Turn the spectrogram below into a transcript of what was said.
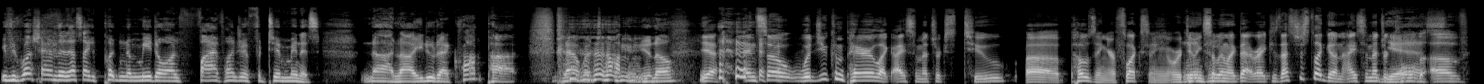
if you rush out of there, that's like putting the meat on 500 for 10 minutes. Nah, nah. You do that crock pot. Now we're talking. You know. Yeah. And so would you compare like isometrics to uh posing or flexing or doing something like that, right? Because that's just like an isometric Mm-hmm. Yes. hold of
